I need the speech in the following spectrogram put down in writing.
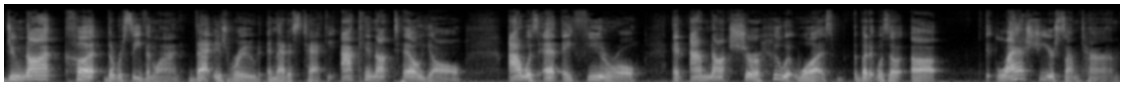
Do not cut the receiving line. That is rude and that is tacky. I cannot tell y'all. I was at a funeral and I'm not sure who it was, but it was a last year sometime.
